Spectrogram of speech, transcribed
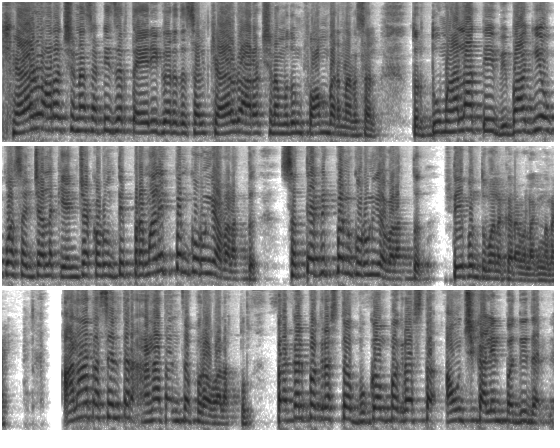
खेळाडू आरक्षणासाठी जर तयारी करत असाल खेळाडू आरक्षणामधून फॉर्म भरणार असाल तर तुम्हाला ते विभागीय उपसंचालक यांच्याकडून ते प्रमाणित पण करून घ्यावं लागतं. सत्यापित पण करून घ्यावं लागतं. ते पण तुम्हाला करावं लागणार आहे. अनाथ असेल तर अनाथांचा पुरावा लागतो. प्रकल्पग्रस्त भूकंपग्रस्त अंशकालीन पदवीधर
